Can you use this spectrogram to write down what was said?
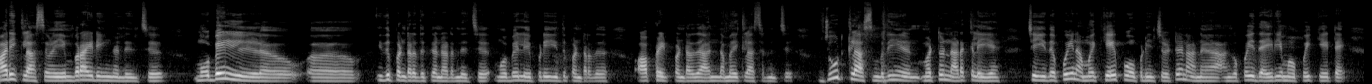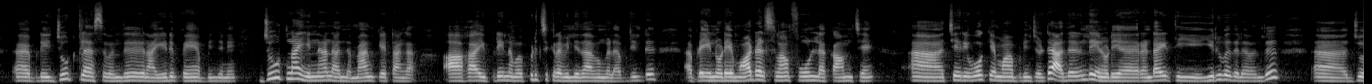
ஆரி கிளாஸ் எம்ப்ராய்டிங் நடந்துச்சு. மொபைல் இது பண்ணுறதுக்கு நடந்துச்சு. மொபைல் எப்படி இது பண்ணுறது ஆப்ரேட் பண்ணுறது அந்த மாதிரி கிளாஸ் இருந்துச்சு. ஜூட் கிளாஸ் பற்றி மட்டும் நடக்கலையே. சரி இதை போய் நம்ம கேட்போம் அப்படின்னு சொல்லிட்டு நான் அங்கே போய் தைரியமாக போய் கேட்டேன். இப்படி ஜூட் கிளாஸ் வந்து நான் எடுப்பேன் அப்படின்னு சொன்னேன். ஜூட்னா என்னன்னு அந்த மேம் கேட்டாங்க. ஆஹா இப்படி நம்ம பிடிச்சிக்கிற வேண்டியதான் அவங்கள அப்படின்ட்டு. அப்படி என்னுடைய மாடல்ஸ்லாம் ஃபோனில் காமிச்சேன். சரி ஓகேம்மா அப்படின்னு சொல்லிட்டு அதுலேருந்து என்னுடைய ரெண்டாயிரத்தி இருபதில் வந்து ஜூ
